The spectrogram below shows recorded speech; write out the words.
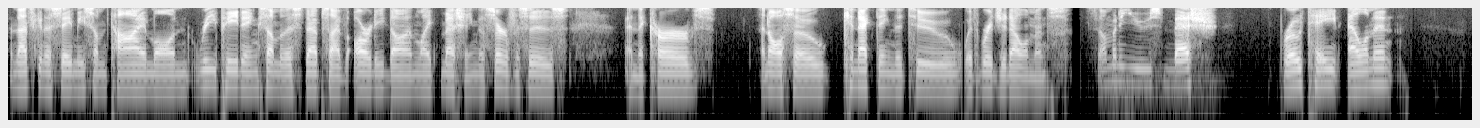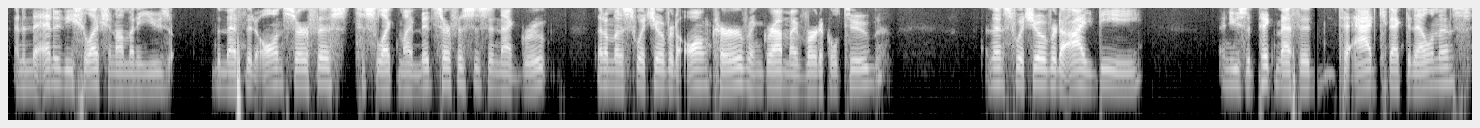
And that's going to save me some time on repeating some of the steps I've already done, like meshing the surfaces and the curves, and also connecting the two with rigid elements. So I'm going to use mesh rotate element. And in the entity selection, I'm going to use the method on surface to select my mid surfaces in that group. Then I'm going to switch over to on curve and grab my vertical tube. And then switch over to ID and use the pick method to add connected elements.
